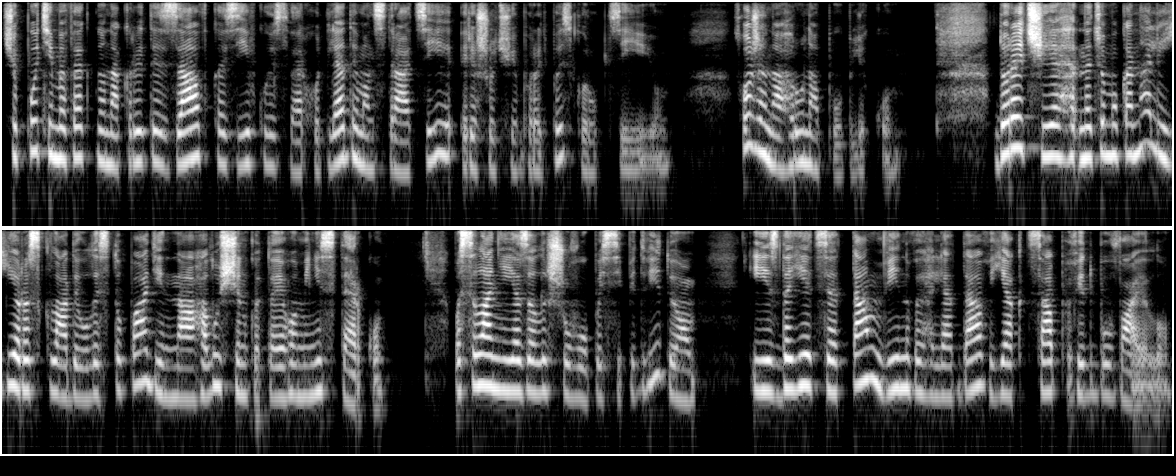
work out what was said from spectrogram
щоб потім ефектно накрити за вказівкою зверху для демонстрації рішучої боротьби з корупцією схоже на гру на публіку. До речі, на цьому каналі є розклади у листопаді на Галущенко та його міністерку. Посилання я залишу в описі під відео, і, здається, там він виглядав як цап від Бувайло.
